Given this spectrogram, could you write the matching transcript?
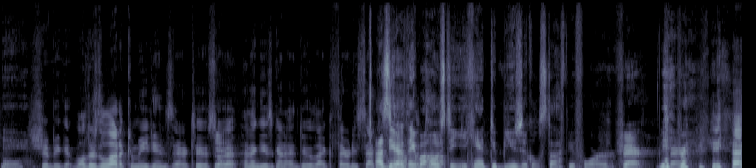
Yeah, yeah. Should be good. Well, there's a lot of comedians there too, so Yeah. I think he's gonna do like 30 seconds. That's the other off thing about top. hosting. You can't do musical stuff before. Fair. fair. yeah,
